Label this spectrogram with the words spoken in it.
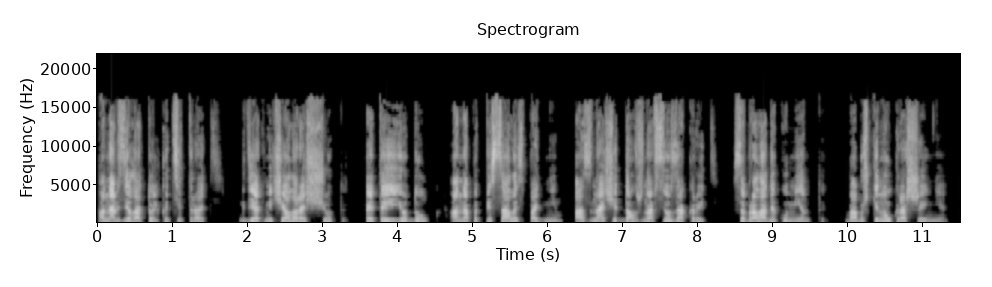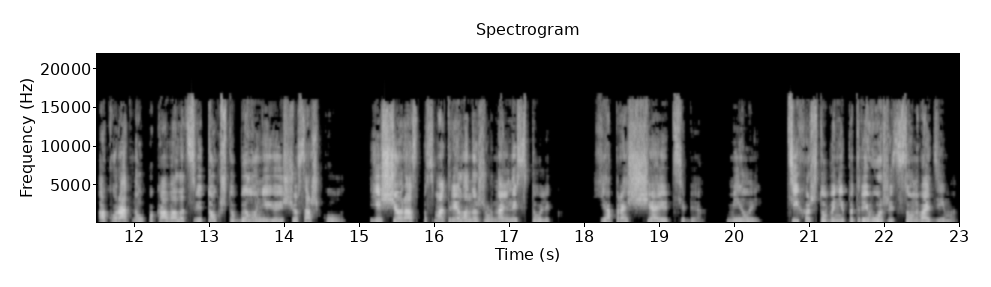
Она взяла только тетрадь, где отмечала расчеты. Это ее долг. Она подписалась под ним, а значит, должна все закрыть. Собрала документы, Бабушкино украшение. Аккуратно упаковала цветок, что был у нее еще со школы. Еще раз посмотрела на журнальный столик. «Я прощаю тебя, милый». Тихо, чтобы не потревожить сон Вадима.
